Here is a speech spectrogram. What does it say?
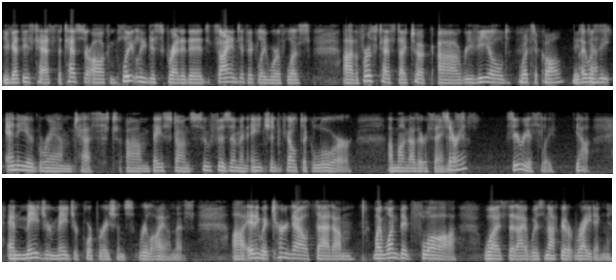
You get these tests. The tests are all completely discredited, scientifically worthless. Uh, the first test I took uh, revealed What's it called? These it was the Enneagram test, um, based on Sufism and ancient Celtic lore, among other things. Serious? Seriously, yeah. And major, major corporations rely on this. Uh, anyway, it turned out that um, my one big flaw was that I was not good at writing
